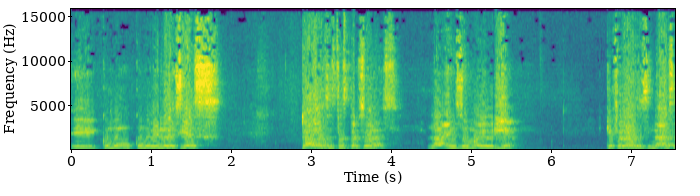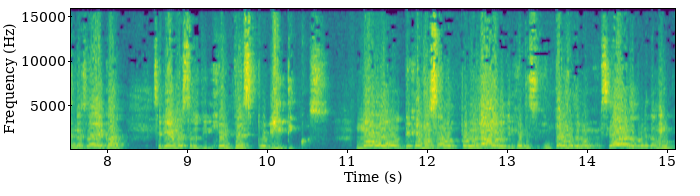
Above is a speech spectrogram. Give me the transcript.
Eh, como, como bien lo decías, todas estas personas, en su mayoría, que fueron asesinadas en esa década, serían nuestros dirigentes políticos. No dejemos por un lado los dirigentes internos de la universidad, ¿verdad? Porque también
